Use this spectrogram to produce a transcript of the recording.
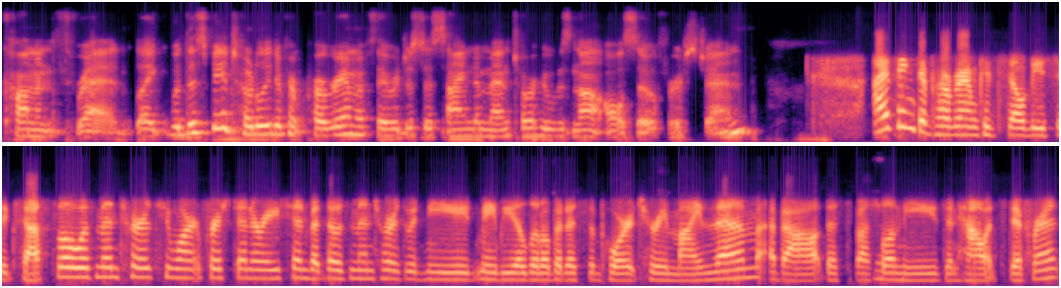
common thread? Like, would this be a totally different program if they were just assigned a mentor who was not also first gen? I think the program could still be successful with mentors who aren't first generation, but those mentors would need maybe a little bit of support to remind them about the special needs and how it's different.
